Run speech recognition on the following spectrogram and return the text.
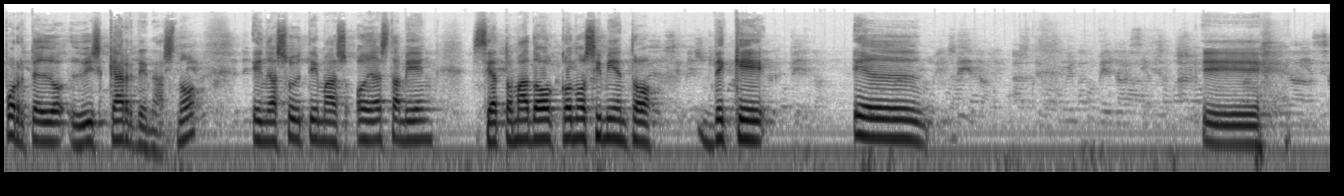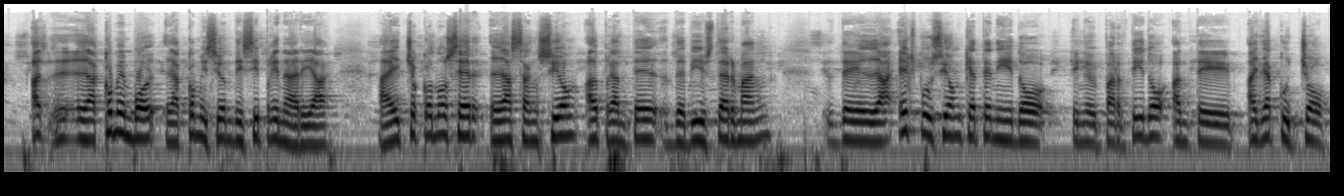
portero Luis Cárdenas, ¿no? En las últimas horas también se ha tomado conocimiento de que el, eh, la, la comisión disciplinaria ha hecho conocer la sanción al plantel de Wisterman de la expulsión que ha tenido en el partido ante Ayacucho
